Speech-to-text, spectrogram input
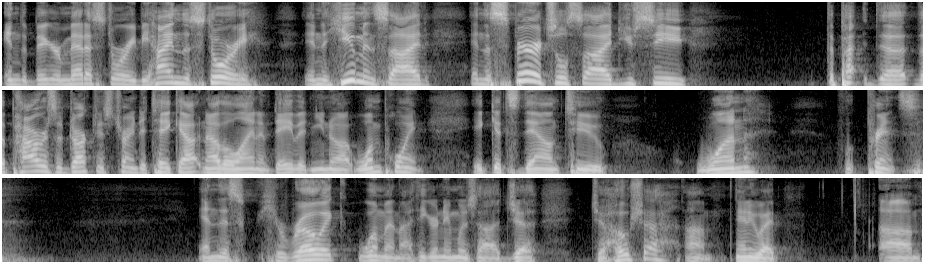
in the bigger meta story, behind the story, in the human side, in the spiritual side, you see the, the, the powers of darkness trying to take out now the line of David. And you know, at one point, it gets down to one prince. And this heroic woman, I think her name was uh, Je- Jehosha. Um, anyway, um,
